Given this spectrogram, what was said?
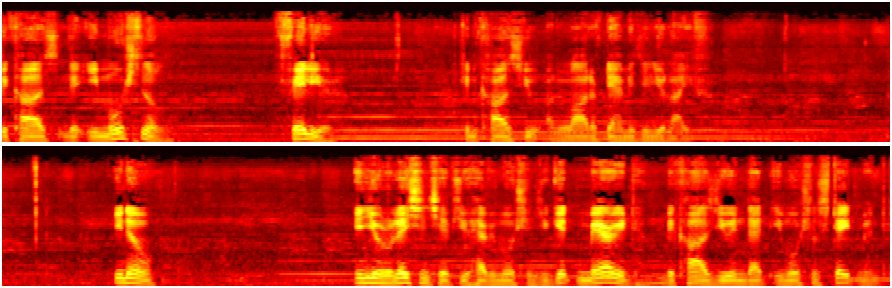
because the emotional failure can cause you a lot of damage in your life. You know, in your relationships, you have emotions. You get married because you're in that emotional statement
